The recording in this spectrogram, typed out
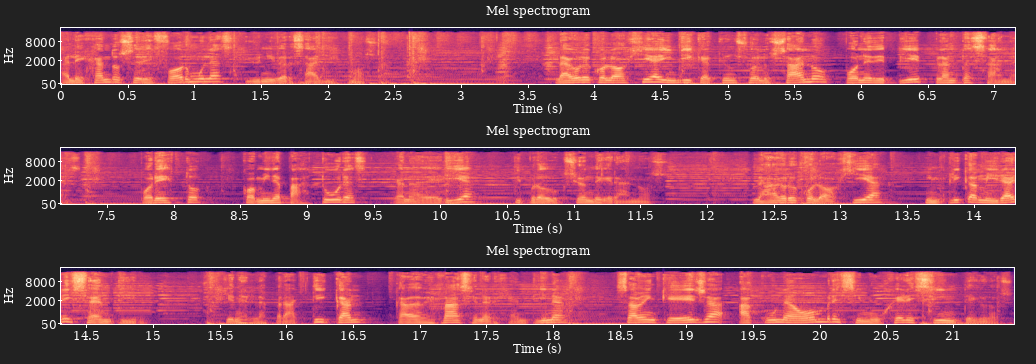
alejándose de fórmulas y universalismos. La agroecología indica que un suelo sano pone de pie plantas sanas. Por esto, combina pasturas, ganadería y producción de granos. La agroecología implica mirar y sentir. Quienes la practican, cada vez más en Argentina, saben que ella acuna hombres y mujeres íntegros,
